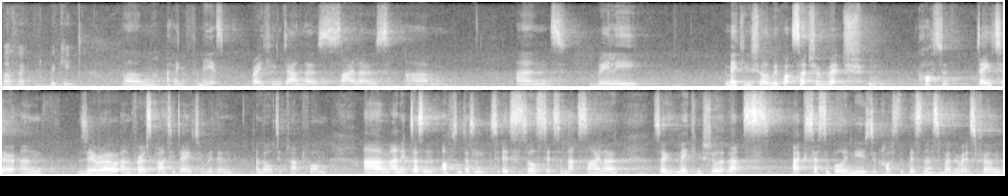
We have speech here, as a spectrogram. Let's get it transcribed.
Perfect. Vicky? Um, I think for me it's breaking down those silos um, and really making sure we've got such a rich pot of data and zero and first party data within a loyalty platform. Um, and it doesn't, often doesn't, it still sits in that silo. So making sure that that's accessible and used across the business, whether it's from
